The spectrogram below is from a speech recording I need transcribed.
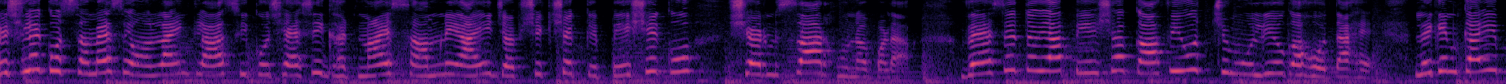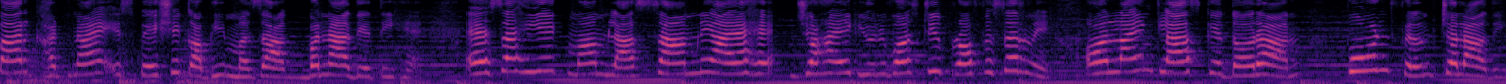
पिछले कुछ समय से ऑनलाइन क्लास की कुछ ऐसी घटनाएँ सामने आई जब शिक्षक के पेशे को शर्मसार होना पड़ा वैसे तो यह पेशा काफ़ी उच्च मूल्यों का होता है, लेकिन कई बार घटनाएँ इस पेशे का भी मज़ाक बना देती हैं। ऐसा ही एक मामला सामने आया है, जहाँ एक यूनिवर्सिटी प्रोफेसर ने ऑनलाइन क्लास के दौरान पूर्ण फ़िल्म चला दी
